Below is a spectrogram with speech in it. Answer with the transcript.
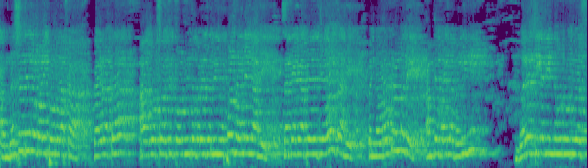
अंधश्रद्धेला बळी पडू नका. कारण आता आज वर्षाचे तर बरेच जणांनी उपवास झालेला आहे. संध्याकाळी आपल्याला जेवायचं आहे. पण नवरात्रामध्ये आमच्या महिला भगिनी बऱ्याच ठिकाणी नऊ नऊ दिवस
